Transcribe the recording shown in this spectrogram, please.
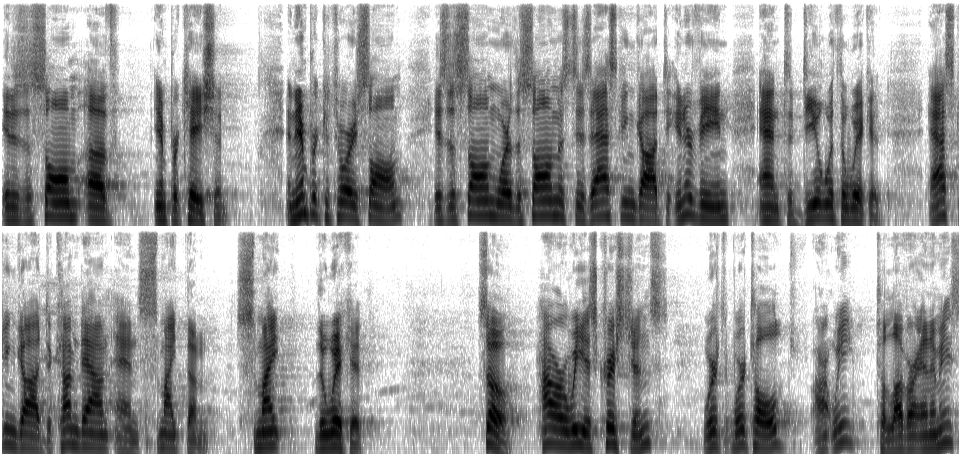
it is a psalm of imprecation. An imprecatory psalm is a psalm where the psalmist is asking God to intervene and to deal with the wicked, asking God to come down and smite them, smite the wicked. So, how are we as Christians? We're, we're told, aren't we, to love our enemies?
